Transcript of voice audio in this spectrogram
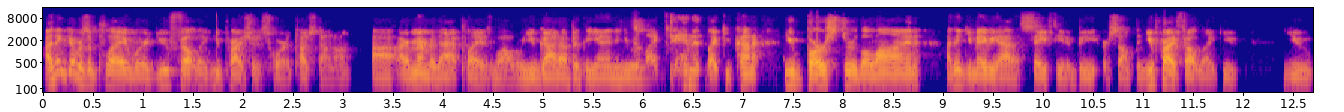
I think there was a play where you felt like you probably should have scored a touchdown on. Uh, I remember that play as well, where you got up at the end and you were like, "Damn it!" Like you kind of you burst through the line. I think you maybe had a safety to beat or something. You probably felt like you you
